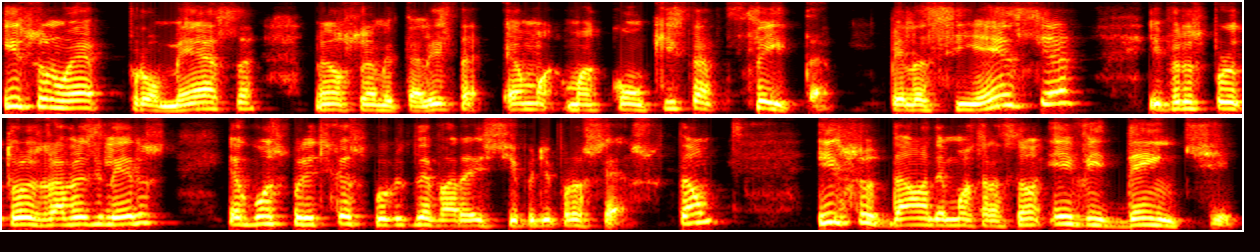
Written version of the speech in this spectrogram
Isso não é promessa, não é um sonho metalista, é uma, uma conquista feita pela ciência e pelos produtores brasileiros e algumas políticas públicas levaram a esse tipo de processo. Então, isso dá uma demonstração evidente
